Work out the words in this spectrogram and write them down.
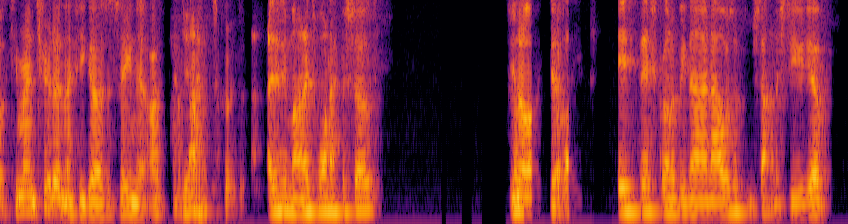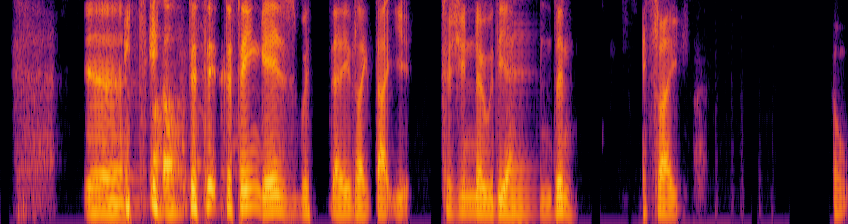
documentary. I don't know if you guys have seen it. I, yeah, that's good. I only managed one episode. do you not like it? Is this going to be nine hours of them sat in a studio? Yeah, It's, I the, th- the thing is with anything like that, you because you know the ending. It's like, oh,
